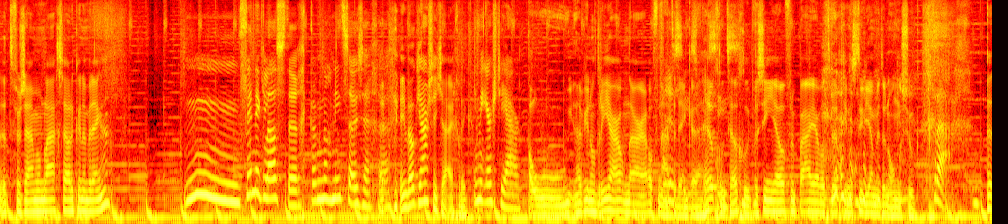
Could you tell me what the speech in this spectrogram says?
het verzuim omlaag zouden kunnen brengen? Mm, vind ik lastig. Kan ik nog niet zo zeggen. In welk jaar zit je eigenlijk? In mijn eerste jaar. Oh, dan heb je nog drie jaar om daarover na te denken. Heel precies. goed, heel goed. We zien je over een paar jaar wel terug in de studio met een onderzoek. Graag. Eh,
